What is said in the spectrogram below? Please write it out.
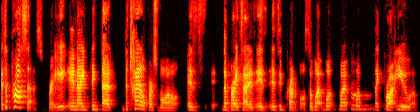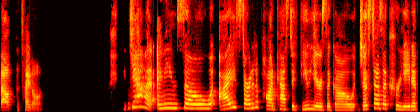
it's a process, right? And I think that the title, first of all, is the bright side is, is, is incredible. So what, what, what, what mm-hmm. like brought you about the title? Yeah, I mean, so I started a podcast a few years ago just as a creative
